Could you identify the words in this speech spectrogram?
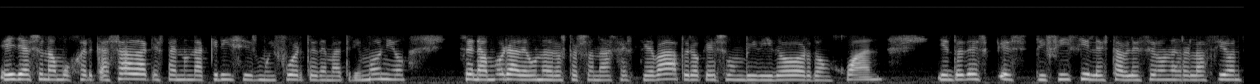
Ella es una mujer casada que está en una crisis muy fuerte de matrimonio, se enamora de uno de los personajes que va, pero que es un vividor, don Juan, y entonces es difícil establecer una relación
